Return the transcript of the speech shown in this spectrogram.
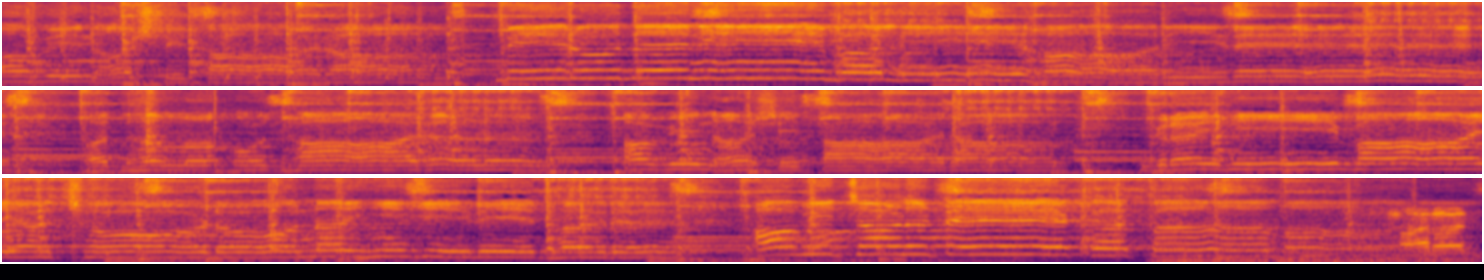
અવિનાશી તારા. બિરુદની બલિહારી રે. અધમ ઉદાહરણ અવિનાશી તારા. ગ્રહી બાય છોડો નહીં ગિરિધર. અવિચળ ટેક મહારાજ,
